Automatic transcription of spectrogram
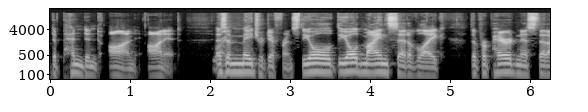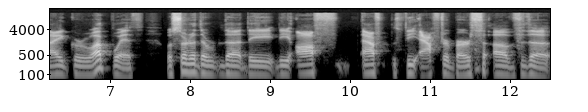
dependent on on it right. as a major difference the old the old mindset of like the preparedness that I grew up with was sort of the the the the off after the afterbirth of the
